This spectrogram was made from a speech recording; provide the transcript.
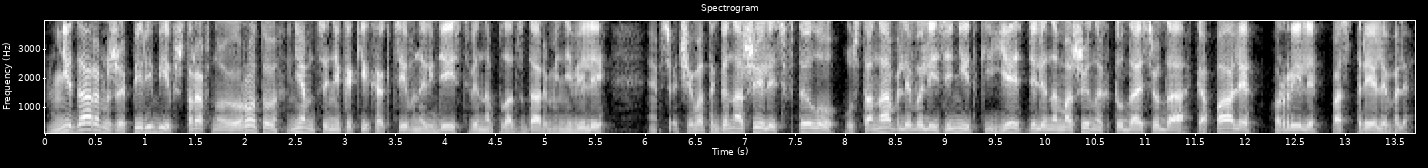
Недаром же, перебив штрафную роту, немцы никаких активных действий на плацдарме не вели. Все чего-то гоношились в тылу, устанавливали зенитки, ездили на машинах туда-сюда, копали, рыли, постреливали.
